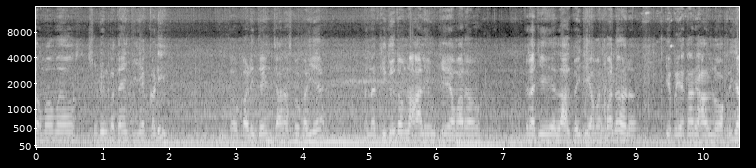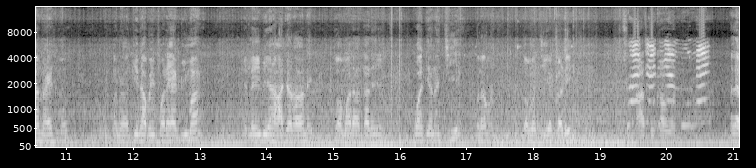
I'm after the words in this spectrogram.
તો અમે શૂટિંગ પતાવીને જઈએ કડી. તો કડી જઈને ચા નાસ્તો કરીએ. અને કીધું તમને હાલ એવું કે અમારા પેલા જે લાલભાઈ જે અમારા બનાવે ને એ ભાઈ અત્યારે હાલ નોકરી જાય નાઇટમાં. અને ટીના ભાઈ પડે બીમાર એટલે એ બે હાજર હા નહીં. તો અમારે અત્યારે પાંચ જણા છીએ બરાબર? તો અમે જઈએ કરી હાથ દુખાવો એટલે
